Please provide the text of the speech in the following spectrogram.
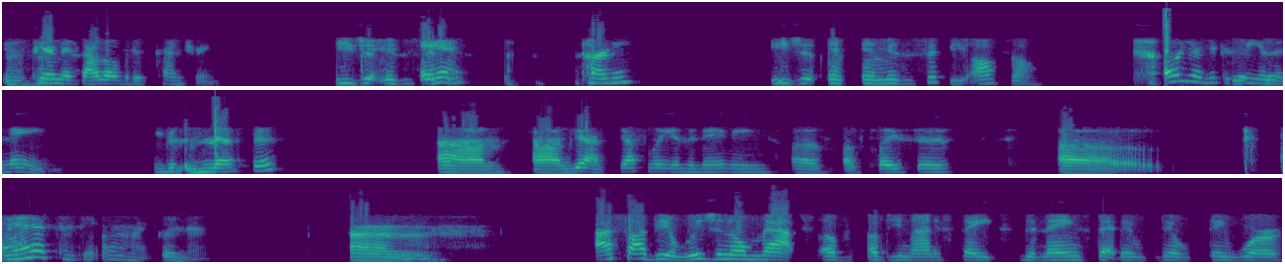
There's Mhm. pyramids all over this country. Egypt, Mississippi, And pardon? Egypt, and, and Mississippi also. Oh yeah, you can see in the name. You can Memphis. Um, um, yes, definitely in the naming of of places. Uh, I had something. Oh my goodness. Um, I saw the original maps of of the United States. The names that they they they were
